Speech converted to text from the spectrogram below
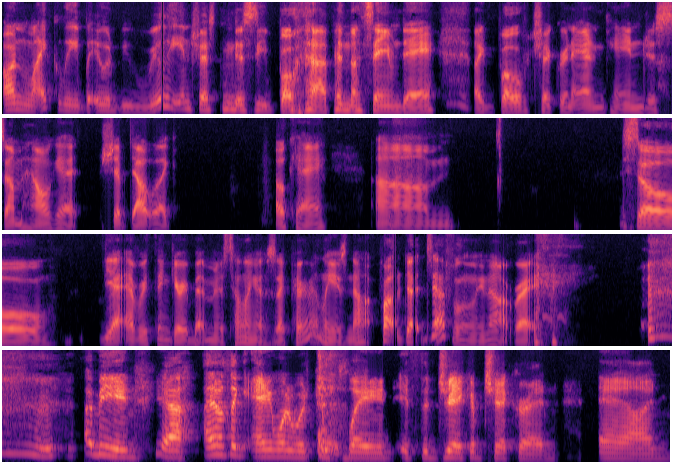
unlikely, but it would be really interesting to see both happen the same day. Like both Chychrun and Kane just somehow get shipped out. Like, okay. Um so yeah, everything Gary Bettman is telling us apparently is not probably definitely not right. I mean, yeah, I don't think anyone would complain if the jacob Chychrun and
